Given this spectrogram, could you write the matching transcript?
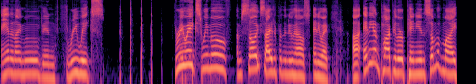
Ann and I move in three weeks. Three weeks, we move. I'm so excited for the new house. Anyway, uh, any unpopular opinions? Some of my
